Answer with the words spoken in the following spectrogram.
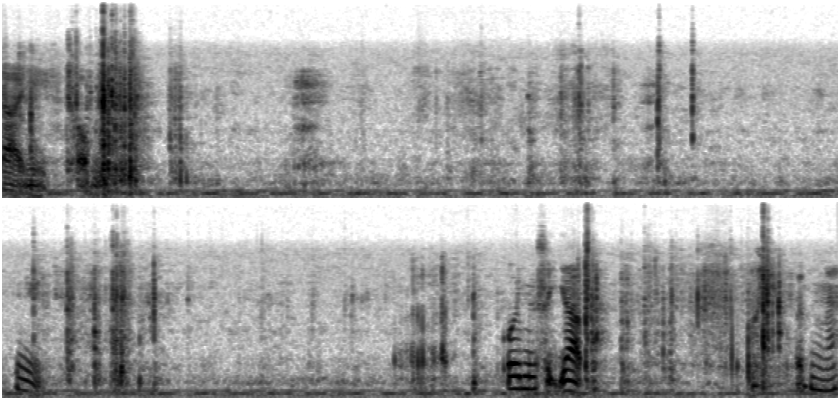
ได้นี่ชอบนี่โอ้ยมันสยากโอ้ยป๊บนึงนะ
